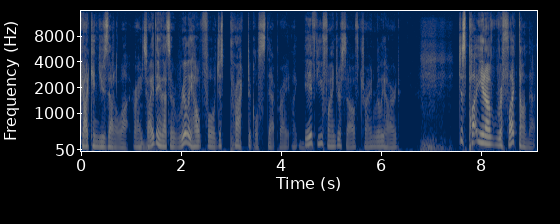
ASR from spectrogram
god can use that a lot right so i Mhm. think that's a really helpful just practical step right like Mhm. if you find yourself trying really hard just you know reflect on that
